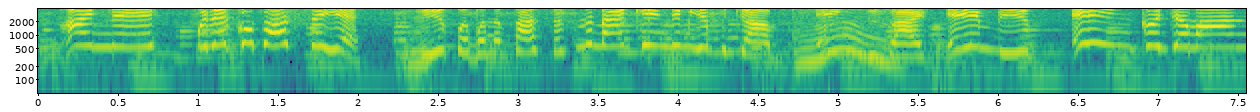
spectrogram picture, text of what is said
Anne bırak o pastayı. Büyük babanın pastasını ben kendim yapacağım. En güzel, en büyük, en kocaman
